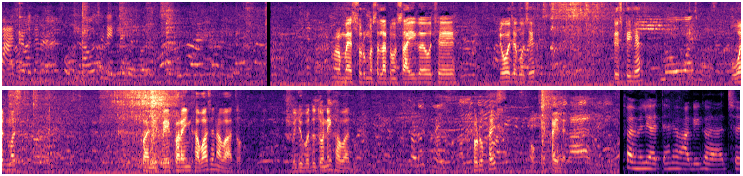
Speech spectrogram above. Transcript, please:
પાછળ બધા નાના છોકરાઓ છે ને એટલે મારો મૈસૂર મસાલા ઢોસા આવી ગયો છે. કેવો છે ખુશી? ટેસ્ટી છે? બહુ જ મસ્ત. ભલે જ મસ્ત. ખાલી પેટ ભરાઈને ખવાશે ને હવે આ તો બીજું બધું તો નહીં ખવાતું. થોડું ખાઈશ? ઓકે ખાઈ લે. ફેમિલી અત્યારે વાગી ગયા છે.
